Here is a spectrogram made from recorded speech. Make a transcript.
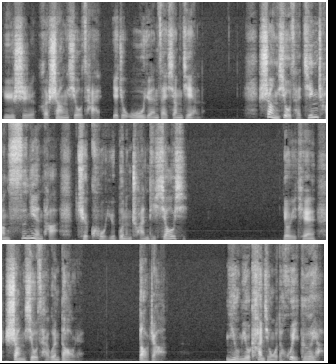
于是和尚秀才也就无缘再相见了。尚秀才经常思念他，却苦于不能传递消息。有一天，尚秀才问道人：“道长，你有没有看见我的慧哥呀？”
